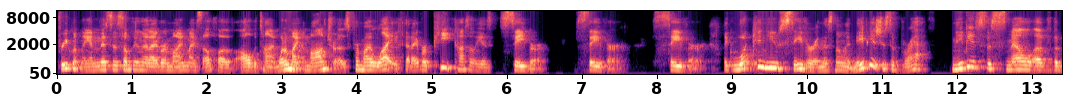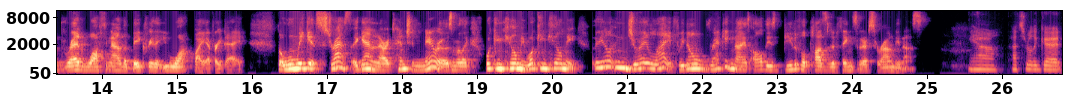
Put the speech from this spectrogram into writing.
frequently, and this is something that I remind myself of all the time. One of my mantras for my life that I repeat constantly is savor, savor, savor. Like, what can you savor in this moment? Maybe it's just a breath. Maybe it's the smell of the bread wafting out of the bakery that you walk by every day. But when we get stressed, again, and our attention narrows and we're like, what can kill me? What can kill me? We don't enjoy life. We don't recognize all these beautiful, positive things that are surrounding us. Yeah, that's really good.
